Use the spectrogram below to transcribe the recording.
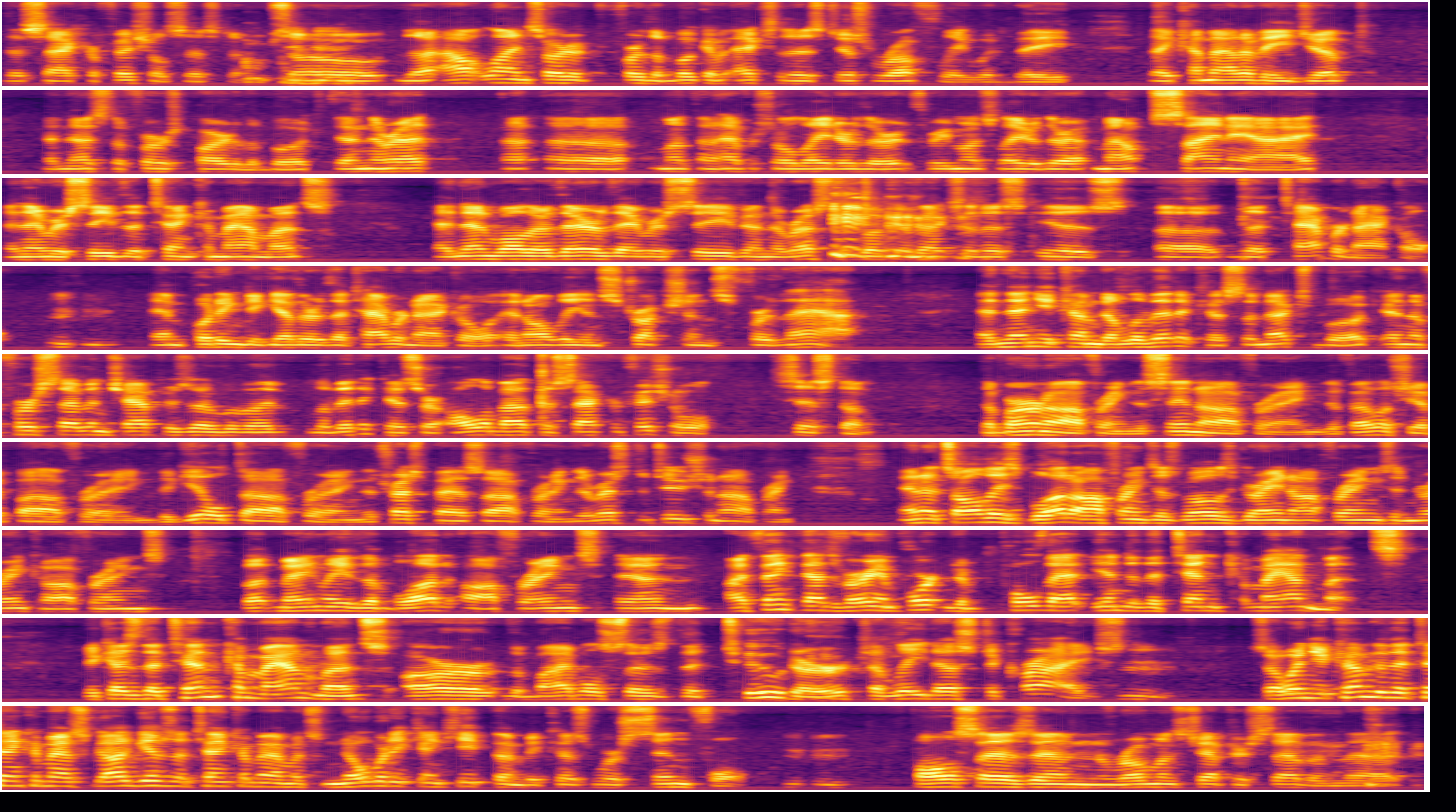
the sacrificial system. So the outline, sort of, for the book of Exodus, just roughly would be they come out of Egypt, and that's the first part of the book. Then they're at uh, a month and a half or so later, they're three months later, they're at Mount Sinai, and they receive the Ten Commandments. And then while they're there, they receive, and the rest of the book of Exodus is uh, the tabernacle Mhm. and putting together the tabernacle and all the instructions for that. And then you come to Leviticus, the next book, and the first seven chapters of Le- Leviticus are all about the sacrificial system the burnt offering, the sin offering, the fellowship offering, the guilt offering, the trespass offering, the restitution offering. And it's all these blood offerings as well as grain offerings and drink offerings, but mainly the blood offerings. And I think that's very important to pull that into the Ten Commandments because the Ten Commandments are, the Bible says, the tutor to lead us to Christ. Hmm. So when you come to the Ten Commandments, God gives the Ten Commandments. Nobody can keep them because we're sinful. Mhm. Paul says in Romans chapter 7 that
